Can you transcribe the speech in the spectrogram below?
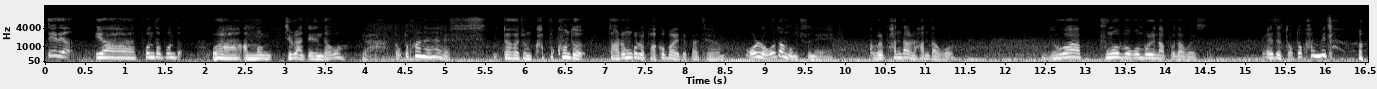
때려. 야, 본다, 본다. 와, 안 먹, 지를 안 때린다고? 야, 똑똑하네. 이따가 좀 카프콘도 다른 걸로 바꿔봐야 될 것 같아요. 올라오다 멈추네. 그걸 판단을 한다고? 누가 붕어 보고 머리 나쁘다고 했어. 애들 똑똑합니다.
